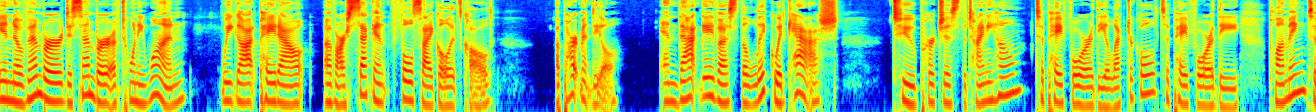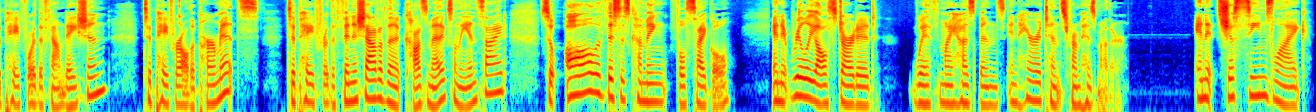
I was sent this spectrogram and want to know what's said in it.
In November, December of 21, we got paid out of our second full cycle, it's called apartment deal. And that gave us the liquid cash to purchase the tiny home, to pay for the electrical, to pay for the plumbing, to pay for the foundation, to pay for all the permits, to pay for the finish out of the cosmetics on the inside. So all of this is coming full cycle. And it really all started with my husband's inheritance from his mother. And it just seems like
